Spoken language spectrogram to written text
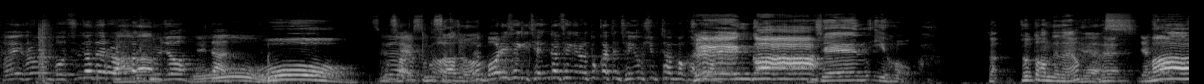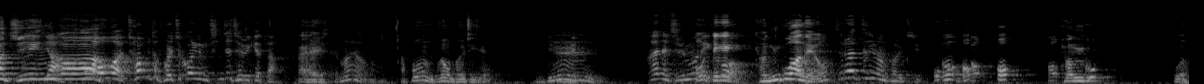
저희 그러면 뭐 순서대로 한 바퀴 돌죠. 일단 오. 오. 스무스 그 스무스하죠. 머리색이 젠가 색이랑 똑같은 제이홉 씨부터 한번 가요. 젠가. 젠 2호. 자 저부터 가면 되나요? Yes. 네. 야, 마징가. 호바 호바 처음부터 벌칙 걸리면 진짜 재밌겠다. 에이 설마요. 아 뽑으면 무조건 벌칙이에요? 음. 안에 질문이 어 있고 되게 견고하네요. 쓰러뜨리면 벌칙 어? 어? 어? 견고? 뭐야?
